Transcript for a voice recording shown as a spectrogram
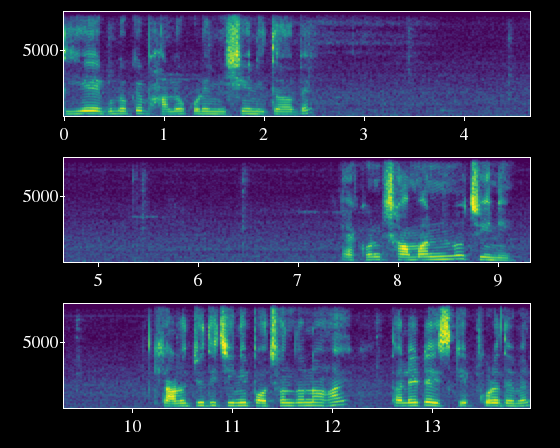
দিয়ে এগুলোকে ভালো করে মিশিয়ে নিতে হবে। এখন সামান্য চিনি, কারোর যদি চিনি পছন্দ না হয়, তাহলে এটা স্কিপ করে দেবেন।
